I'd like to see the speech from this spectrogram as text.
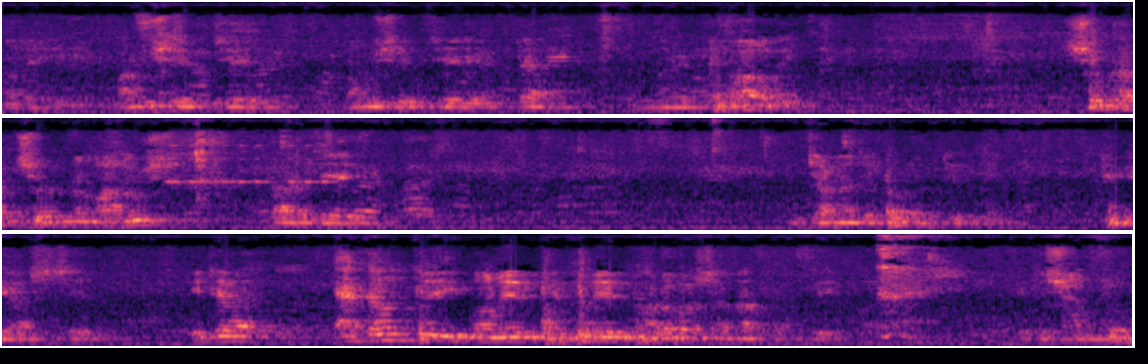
মানে মানুষের যে মানুষের যে একটা মানে ঢল শোকাচ্ছন্ন মানুষ, তার যে জানাজা পড়ার জন্য ফিরে আসছে, এটা একান্তই মনের ভেতরের ভালোবাসা না থাকবে এটা সম্ভব।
